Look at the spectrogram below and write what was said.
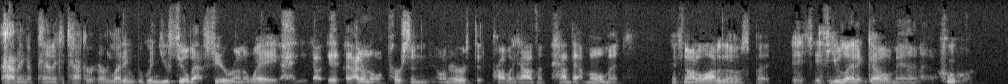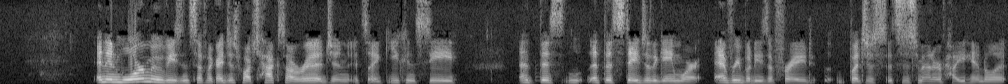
having a panic attack or, or letting when you feel that fear run away? It, I don't know a person on earth that probably hasn't had that moment, if not a lot of those. But if if you let it go, man, whew. And in war movies and stuff, like I just watched Hacksaw Ridge, and it's like you can see at this at this stage of the game where everybody's afraid, but just it's just a matter of how you handle it.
